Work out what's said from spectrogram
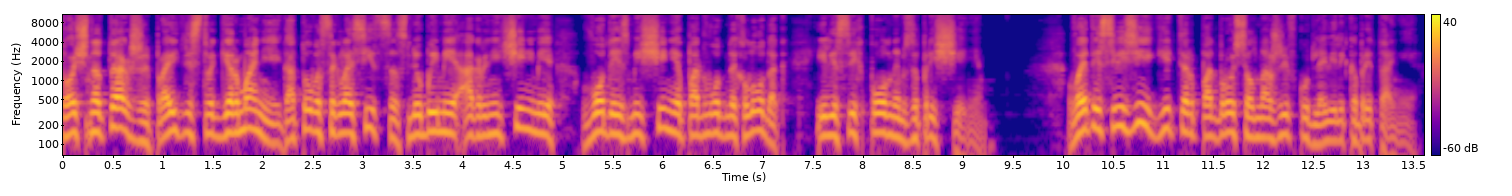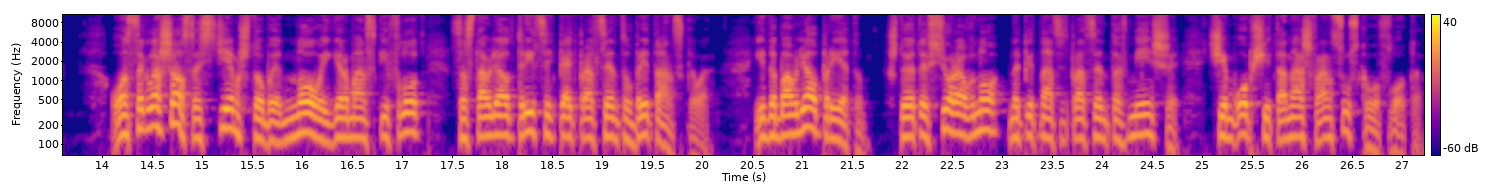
Точно так же правительство Германии готово согласиться с любыми ограничениями водоизмещения подводных лодок или с их полным запрещением. В этой связи Гитлер подбросил наживку для Великобритании. Он соглашался с тем, чтобы новый германский флот составлял 35% британского, и добавлял при этом, что это все равно на 15% меньше, чем общий тоннаж французского флота.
